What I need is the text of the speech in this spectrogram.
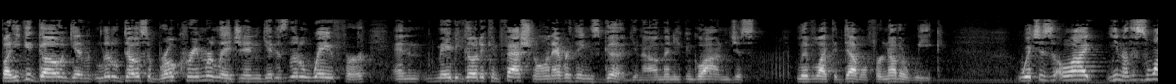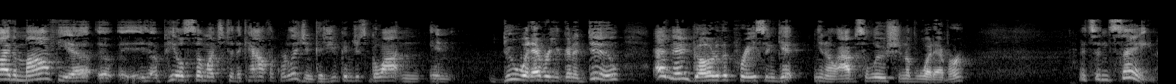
But he could go and get a little dose of bro cream religion, get his little wafer, and maybe go to confessional, and everything's good, you know. And then you can go out and just live like the devil for another week. Which is like, you know, this is why the mafia uh, uh, appeals so much to the Catholic religion, because you can just go out and, and do whatever you're going to do, and then go to the priest and get, you know, absolution of whatever. It's insane.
